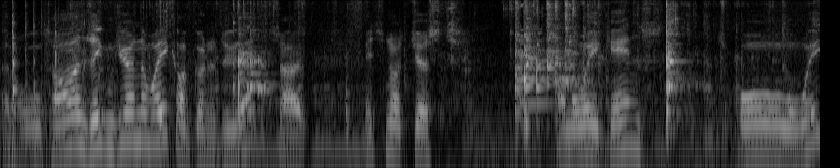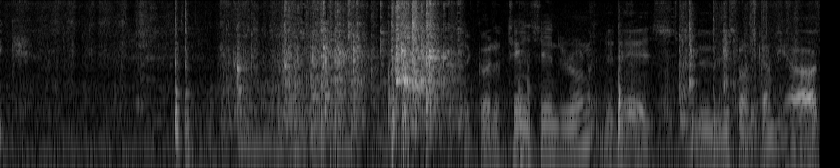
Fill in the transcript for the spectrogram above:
at all times, even during the week I've got to do that. So it's not just on the weekends, all week. Has it got a 10 center on it? It has. Ooh, this one's going to be hard.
